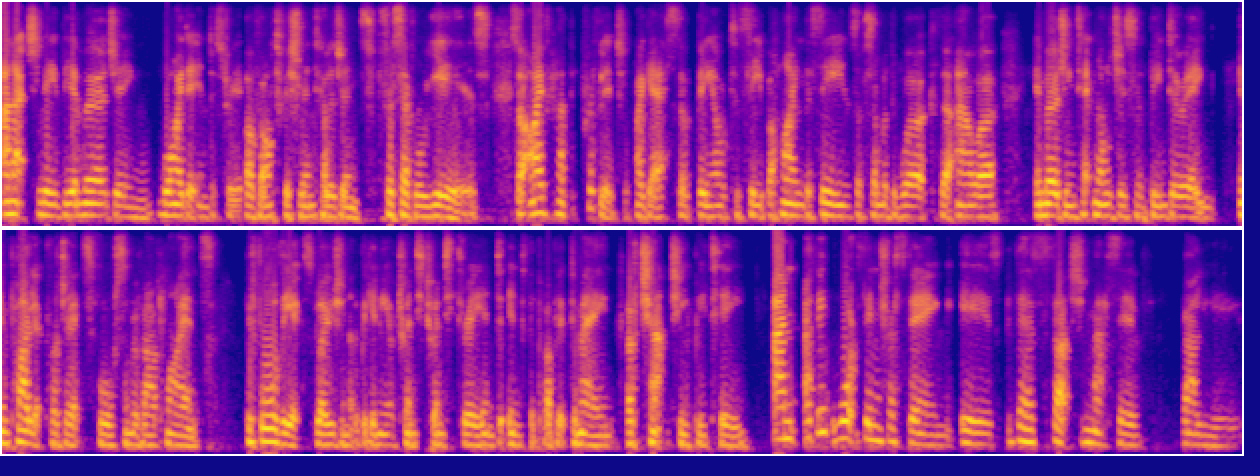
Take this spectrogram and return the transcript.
and actually the emerging wider industry of artificial intelligence for several years. So I've had the privilege, I guess, of being able to see behind the scenes of some of the work that our emerging technologies have been doing in pilot projects for some of our clients before the explosion at the beginning of 2023 into, into the public domain of chat gpt and i think what's interesting is there's such massive value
